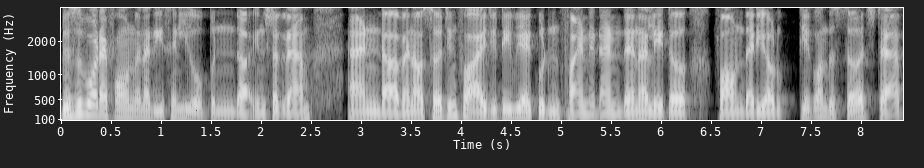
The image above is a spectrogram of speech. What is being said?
This is what I found when I recently opened uh, Instagram. And uh, when I was searching for IGTV, I couldn't find it. And then I later found that you have to click on the search tab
